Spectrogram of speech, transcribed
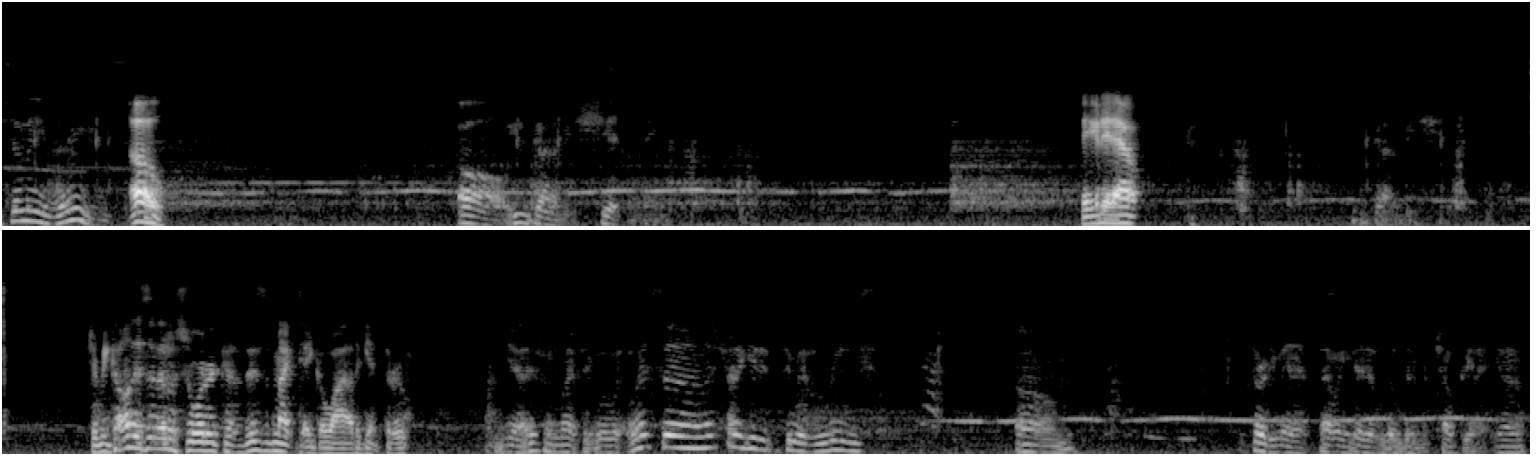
There's so many rooms. Oh, Oh, you gotta be shitting me. figured it out. You gotta be shitting. Should we call this a little shorter? Because this might take a while to get through. Yeah, this one might take a little bit. Let's uh, let's try to get it to at least um 30 minutes. Way we get a little bit of a chunk in it, you know.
